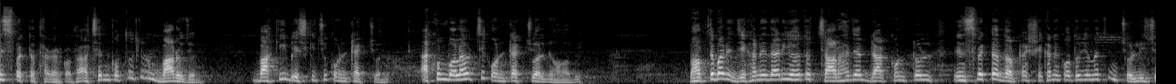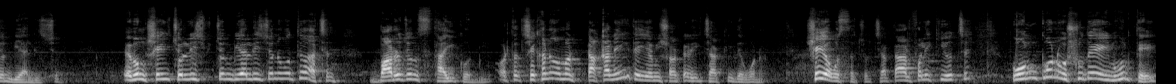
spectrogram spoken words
ইন্সপেক্টর থাকার কথা, আছেন কতজন? বারো জন। বাকি বেশ কিছু কন্ট্রাকচুয়াল এখন বলা হচ্ছে কন্ট্রাকচুয়াল নেওয়া হবে। ভাবতে পারেন, যেখানে দাঁড়িয়ে হয়তো চার হাজার ড্রাগ কন্ট্রোল ইন্সপেক্টর দরকার, সেখানে কতজন আছেন? চল্লিশ জন, বিয়াল্লিশ জন। এবং সেই চল্লিশ জন, বিয়াল্লিশ জনের মধ্যেও আছেন বারো জন স্থায়ী কর্মী। অর্থাৎ সেখানেও আমার টাকা নেই, তাই আমি সরকারি চাকরি দেবো না। সেই অবস্থা চলছে। আর তার ফলে কি হচ্ছে? কোন কোন ওষুধে এই মুহূর্তে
